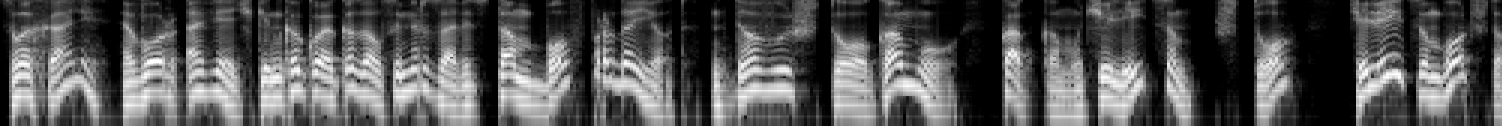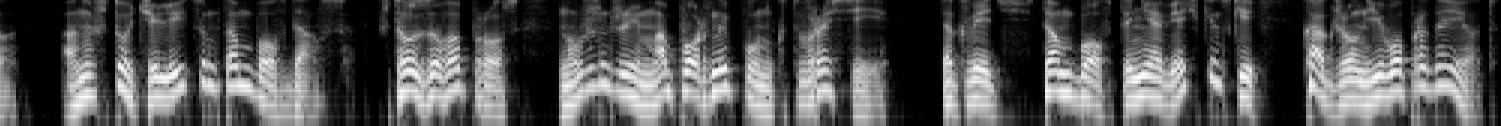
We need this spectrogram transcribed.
Слыхали? Вор Овечкин какой оказался мерзавец, Тамбов продает. Да вы что, кому? Как кому? Чилийцам? Что? Чилийцам вот что? А на что чилийцам Тамбов дался? Что за вопрос? Нужен же им опорный пункт в России. Так ведь Тамбов-то не Овечкинский, как же он его продает?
